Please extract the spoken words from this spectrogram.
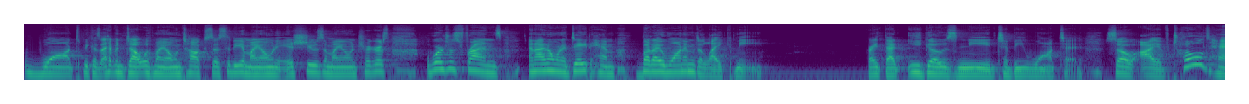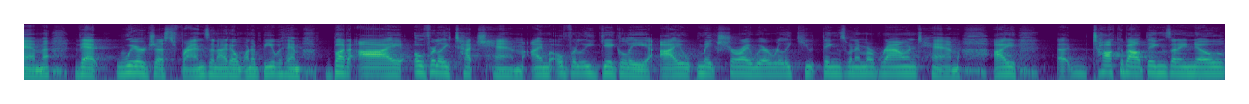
want because I haven't dealt with my own toxicity and my own issues and my own triggers. We're just friends and I don't want to date him, but I want him to like me right? That ego's need to be wanted. So I have told him that we're just friends and I don't want to be with him, but I overly touch him. I'm overly giggly. I make sure I wear really cute things when I'm around him. I uh, talk about things that I know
